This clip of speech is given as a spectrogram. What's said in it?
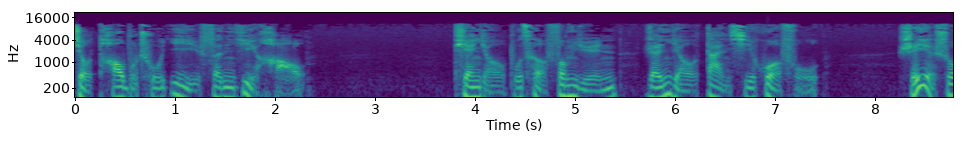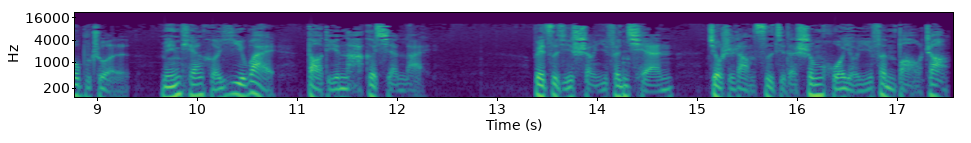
就掏不出一分一毫。天有不测风云，人有旦夕祸福，谁也说不准明天和意外到底哪个先来。为自己省一分钱，就是让自己的生活有一份保障。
